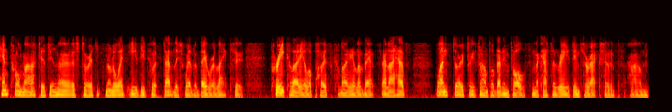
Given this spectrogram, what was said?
temporal markers in those stories. It's not always easy to establish whether they relate to pre-colonial or post-colonial events. And I have one story, for example, that involves Macassarese interactions um,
